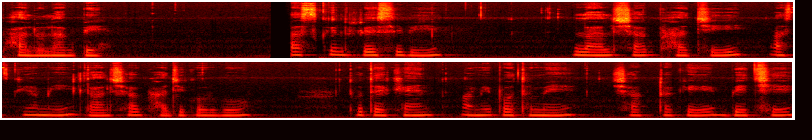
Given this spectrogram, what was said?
ভালো লাগবে। আজকের রেসিপি লাল শাক ভাজি। আজকে আমি লাল শাক ভাজি করব। তো দেখেন, আমি প্রথমে শাকটাকে বেছে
